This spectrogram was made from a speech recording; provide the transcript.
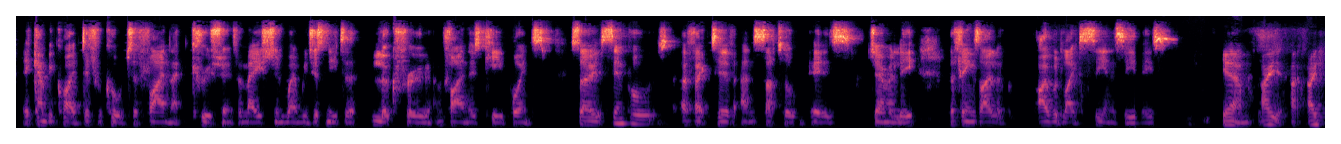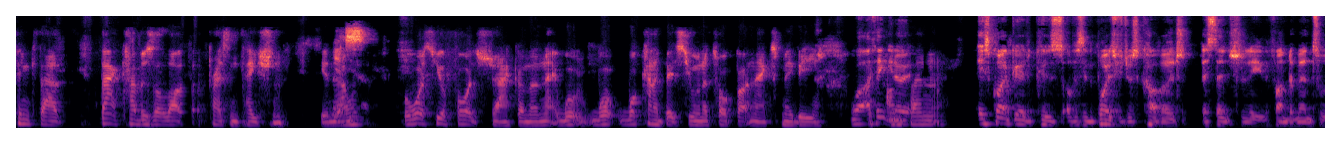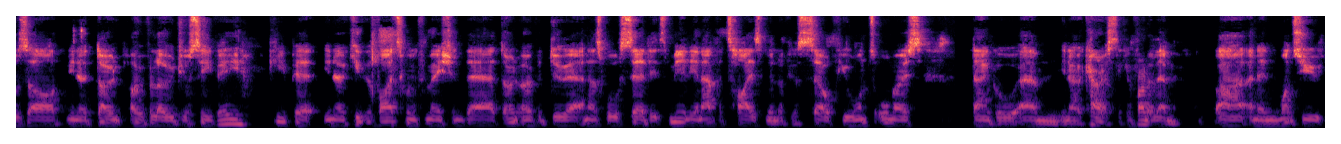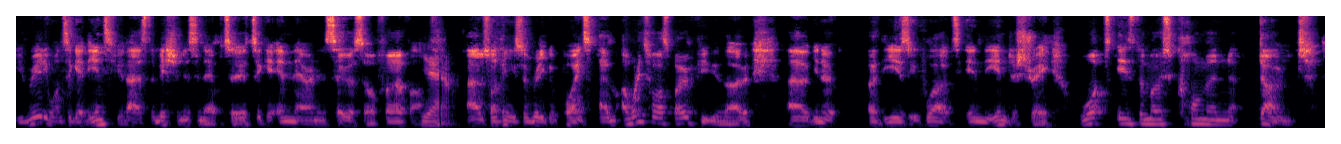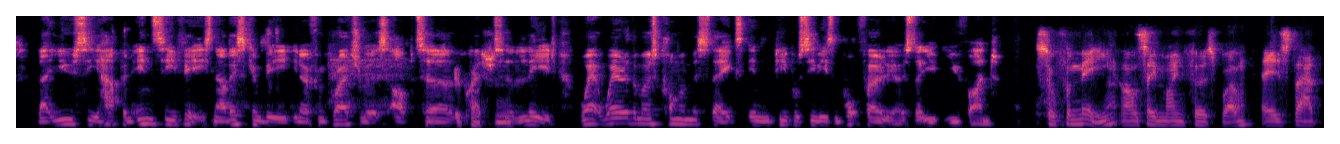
it can be quite difficult to find that crucial information when we just need to look through and find those key points. So simple, effective, and subtle is generally the things I look I would like to see in the CVs. Yeah, I I think that that covers a lot of presentation. You know. Yes. Well, what's your thoughts, Jack, on the next? What, what what kind of bits you want to talk about next? Maybe. Well, I think you know it's quite good because obviously the points we just covered. Essentially, the fundamentals are you know don't overload your CV, keep it you know keep the vital information there, don't overdo it, and as Will said, it's merely an advertisement of yourself. You want to almost dangle um, you know a carrot stick in front of them uh, and then once you you really want to get the interview, that's the mission, isn't it? To to get in there and sell yourself further. Yeah. Um, so I think it's a really good point. Um, I wanted to ask both of you though. Uh, you know, over the years you've worked in the industry, what is the most common don't that you see happen in CVs? Now, this can be, you know, from graduates up to, question. to lead. Where where are the most common mistakes in people's CVs and portfolios that you, you find? So for me, I'll say mine first. Well, is that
